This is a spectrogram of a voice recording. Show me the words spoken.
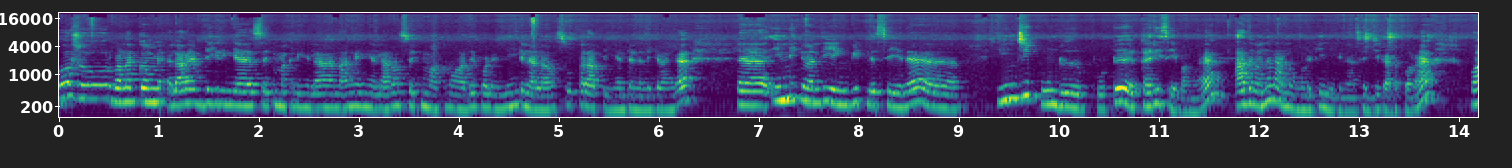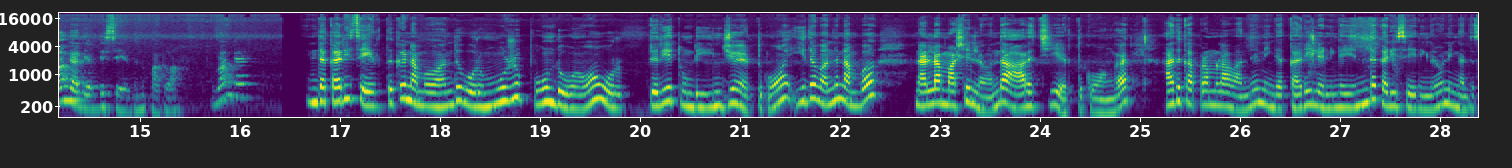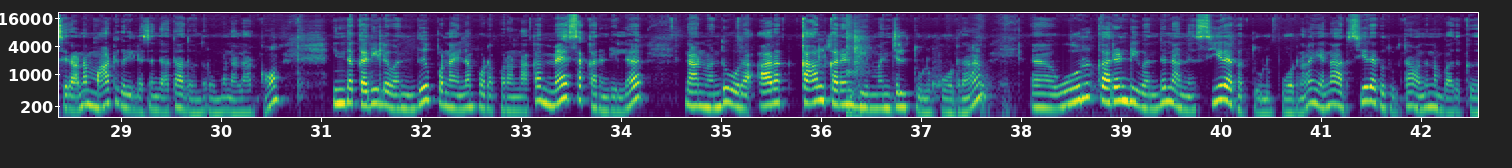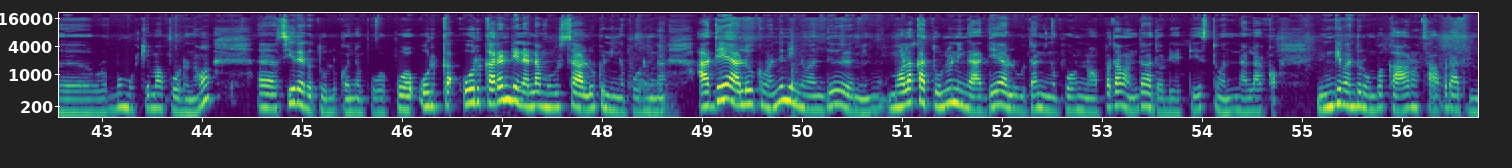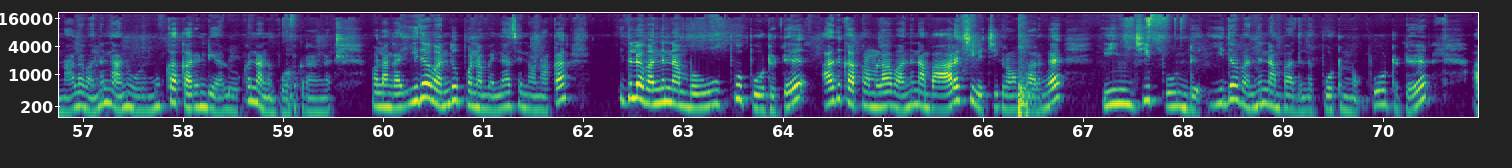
போஷூர் வணக்கம். எல்லாரும் எப்படி இருக்கிறீங்க சேக்கமாக்குறீங்களா நாங்கள் இங்கே எல்லாரும் சேக்கமாக்கணும் அதே போல் நீங்கள் எல்லாரும் சூப்பராக இருப்பீங்கன்ட்டு நினைக்கிறாங்க. இன்றைக்கி இன்னைக்கு வந்து எங்கள் வீட்டில் செய்கிற இஞ்சி பூண்டு போட்டு கறி செய்வாங்க. அது வந்து நான் உங்களுக்கு இன்றைக்கி நான் செஞ்சு காட்ட போகிறேன் வாங்க அது எப்படி செய்யறதுன்னு பார்க்கலாம். வாங்க. இந்த கறி செய்கிறதுக்கு நம்ம வந்து ஒரு முழு பூண்டுவும் ஒரு பெரிய துண்டு இஞ்சியும் எடுத்துக்குவோம். இதை வந்து நம்ம நல்லா மஷினில் வந்து அரைச்சி எடுத்துக்குவோங்க. அதுக்கப்புறமெலாம் வந்து நீங்கள் கறியில் நீங்கள் எந்த கறி செய்கிறீங்களோ நீங்கள் அந்த சரி ஆனால் மாட்டுக்கறியில் செஞ்சால் தான் அது வந்து ரொம்ப நல்லாயிருக்கும். இந்த கறியில் வந்து இப்போ நான் என்ன போட போகிறேன்னாக்கா மேசக்கரண்டியில் நான் வந்து ஒரு அரை கால் கரண்டி மஞ்சள் தூள் போடுறேன். ஒரு கரண்டி வந்து நான் சீரகத்தூள் போடுறேன். ஏன்னா அது சீரகத்தூள் தான் வந்து நம்ம அதுக்கு ரொம்ப முக்கியமாக போடணும். சீரகத்தூள் கொஞ்சம் போ ஒரு க ஒரு கரண்டி நல்லா முழுசாக அளவுக்கு நீங்கள் போடுங்க. அதே அளவுக்கு வந்து நீங்கள் வந்து மிளகாத்தூளும் நீங்கள் அதே அளவு தான் நீங்கள் போடணும். அப்போ தான் வந்து அதோடைய டேஸ்ட் வந்து நல்லாயிருக்கும். இங்கே வந்து ரொம்ப காரம் சாப்பிடாததுனால வந்து நான் ஒரு முக்கால் கரண்டி அளவுக்கு நான் போட்டுக்கிறாங்க. போலாங்க இதை வந்து இப்போ நம்ம என்ன செய்யணும்னாக்கா இதில் வந்து நம்ம உப்பு போட்டுட்டு அதுக்கப்புறமெல்லாம் வந்து நம்ம அரைச்சி வச்சுக்கிறோம் பாருங்கள் இஞ்சி பூண்டு இதை வந்து நம்ம அதில் போட்டுடணும். போட்டுட்டு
